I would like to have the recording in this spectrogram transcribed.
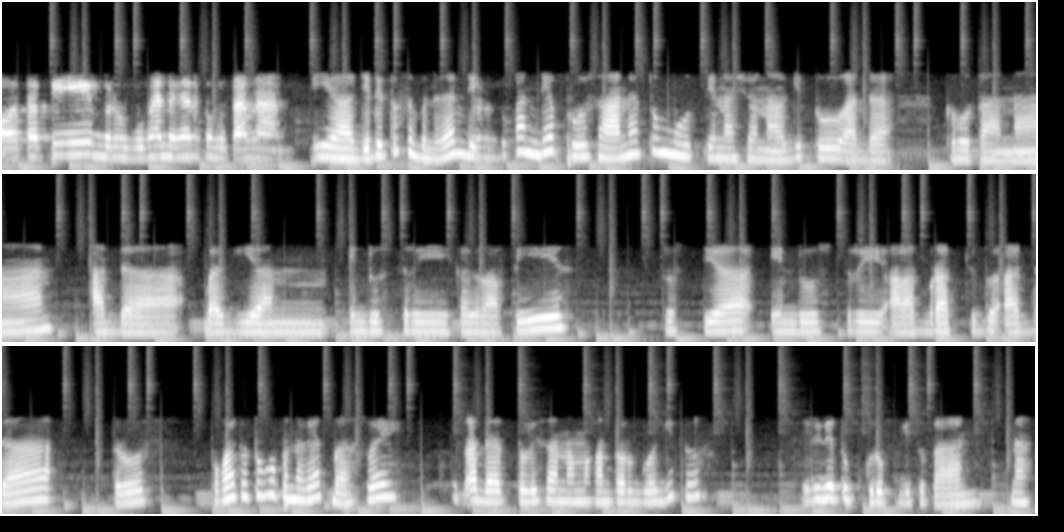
Oh, tapi berhubungan dengan kehutanan. iya jadi tuh sebenarnya di, Hmm. itu kan dia perusahaannya tuh multinasional gitu ada kehutanan ada bagian industri kayu lapis terus dia industri alat berat juga ada terus pokoknya tuh tuh gue pernah lihat busway terus ada tulisan nama kantor gue gitu jadi dia tuh grup gitu kan nah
